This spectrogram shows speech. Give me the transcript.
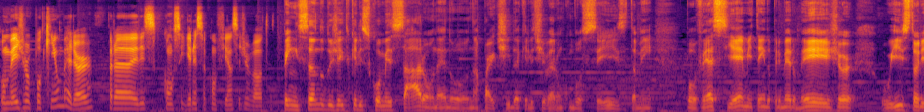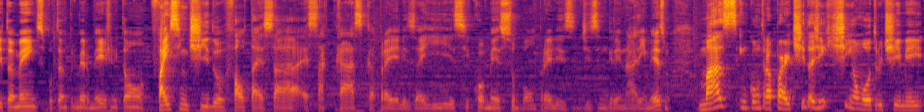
o Major um pouquinho melhor para eles conseguirem essa confiança de volta. Pensando do jeito que eles começaram, né, no, na partida que eles tiveram com vocês e também Pô, VSM tendo primeiro Major, o History também disputando primeiro Major, então faz sentido faltar essa, essa casca para eles aí, esse começo bom para eles desengrenarem mesmo. Mas, em contrapartida, a gente tinha um outro time aí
